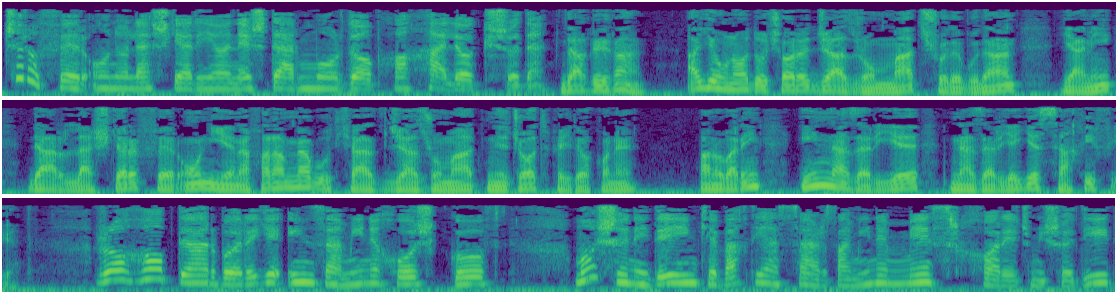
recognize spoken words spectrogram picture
چرا فرعون و لشکریانش در مرداب ها هلاک شدن؟ دقیقا. اگه اونا دچار جزرومت شده بودن یعنی در لشکر فرعون یه نفرم نبود که از جزرومت نجات پیدا کنه. بنابراین این نظریه نظریه سخیفیه. راهاب درباره این زمین خشک گفت ما شنیده ایم که وقتی از سرزمین مصر خارج می شدید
